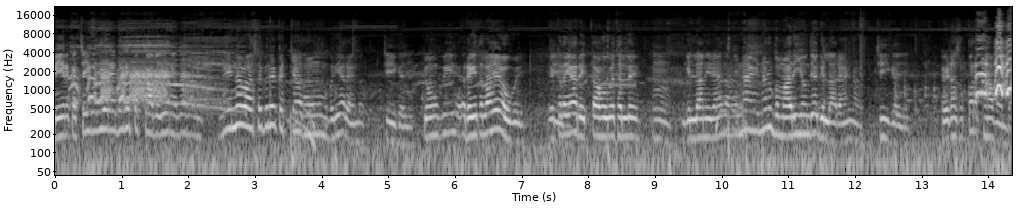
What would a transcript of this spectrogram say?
ਮੇਨ ਕੱਚਾ ਹੀ ਵਧੀਆ ਰਹਿੰਦਾ ਕਿ ਪੱਕਾ ਵਧੀਆ ਰਹਿੰਦਾ ਇਹਨਾਂ ਲਈ? ਨਹੀਂ ਇਹਨਾਂ ਵਾਸਤੇ ਵੀਰੇ ਕੱਚਾ ਥਾਂ ਵਧੀਆ ਰਹਿੰਦਾ। ਠੀਕ ਹੈ ਜੀ। ਕਿਉਂਕਿ ਰੇਤ ਲਾਇਆ ਹੋਵੇ ਇੱਕ ਤਾਂ ਯਾਰ ਰੇਤਾ ਹੋਵੇ ਥੱਲੇ ਹੂੰ। ਗਿੱਲਾ ਨਹੀਂ ਰਹਿੰਦਾ। ਇਹਨਾਂ ਇਹਨਾਂ ਨੂੰ ਬਿਮਾਰੀ ਆਉਂਦੀ ਹੈ ਗਿੱਲਾ ਰਹਿਣ ਨਾਲ। ਠੀਕ ਹੈ ਜੀ। ਹੇਠਾਂ ਸੁੱਕਾ ਰੱਖਣਾ ਪੈਂਦਾ।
